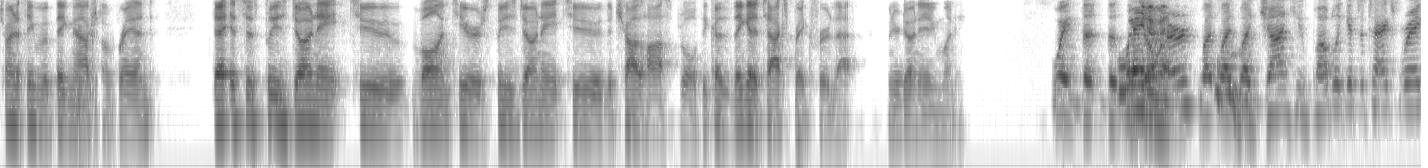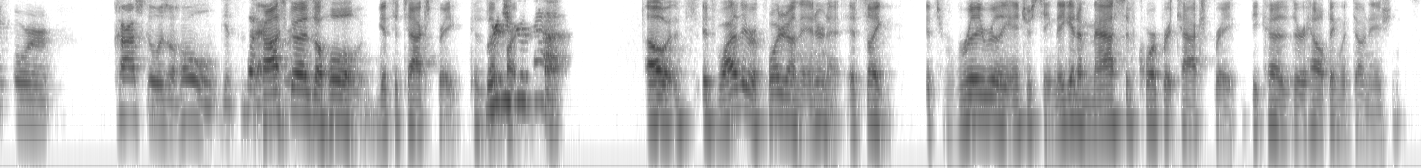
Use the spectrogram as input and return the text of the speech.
Trying to think of a big national brand that it says please donate to volunteers. Please donate to the child hospital because they get a tax break for that when you're donating money. Wait the, the, wait donor like like like john q. Public gets a tax break or costco as a whole gets the costco break? as a whole gets a tax break because where'd you hear that? Oh it's it's widely reported on the internet. It's like it's really really interesting. They get a massive corporate tax break because they're helping with donations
